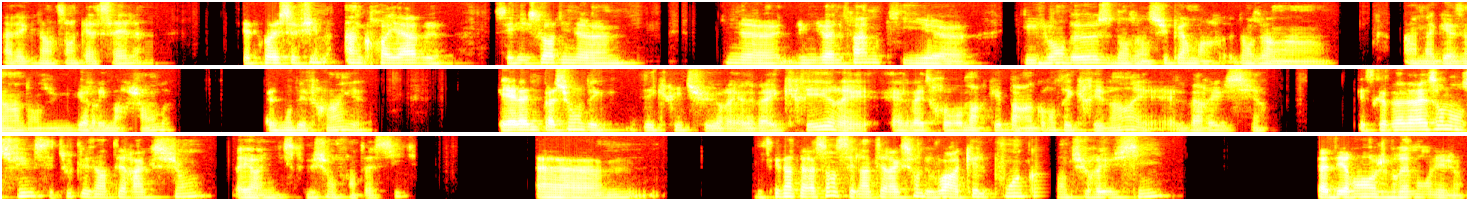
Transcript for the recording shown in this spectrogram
avec Vincent Cassel. J'ai trouvé ce film incroyable. C'est l'histoire d'une jeune femme qui, euh, est vendeuse dans un dans un, un, magasin, dans une galerie marchande. Elle vend des fringues. Et elle a une passion d'écriture. Elle va écrire et elle va être remarquée par un grand écrivain et elle va réussir. Et ce qui est intéressant dans ce film, c'est toutes les interactions, d'ailleurs une distribution fantastique, euh, ce qui est intéressant, c'est l'interaction de voir à quel point, quand tu réussis, ça dérange vraiment les gens.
